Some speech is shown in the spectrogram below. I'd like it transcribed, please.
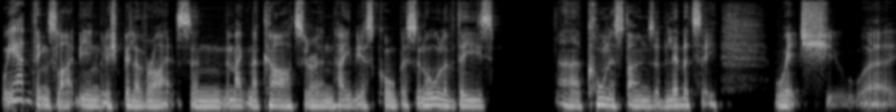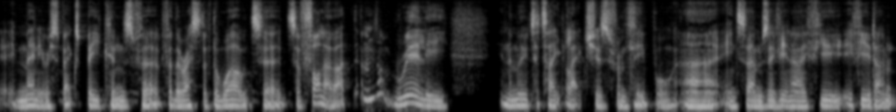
we had things like the English Bill of Rights and the Magna Carta and habeas corpus and all of these uh, cornerstones of liberty, which were in many respects beacons for, for the rest of the world to, to follow. I, am not really in the mood to take lectures from people uh, in terms of you know if you if you don't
